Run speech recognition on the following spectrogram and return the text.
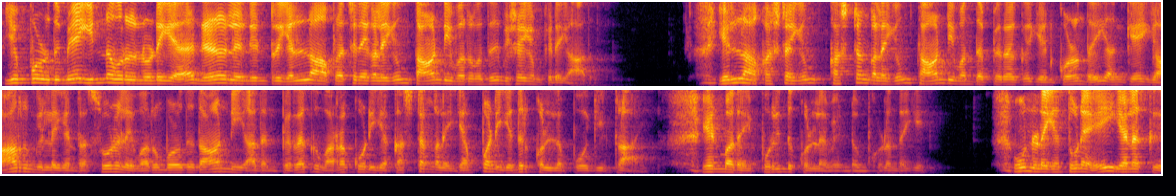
எப்பொழுதுமே இன்னொருனுடைய நிழலில் நின்று எல்லா பிரச்சனைகளையும் தாண்டி வருவது விஷயம் கிடையாது. எல்லா கஷ்டையும் கஷ்டங்களையும் தாண்டி வந்த பிறகு என் குழந்தை அங்கே யாரும் இல்லை என்ற சூழ்நிலை வரும்பொழுதுதான் நீ அதன் பிறகு வரக்கூடிய கஷ்டங்களை எப்படி எதிர்கொள்ளப் போகின்றாய்? என்பதை புரிந்து கொள்ள வேண்டும் குழந்தையே. உன்னுடைய துணை எனக்கு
